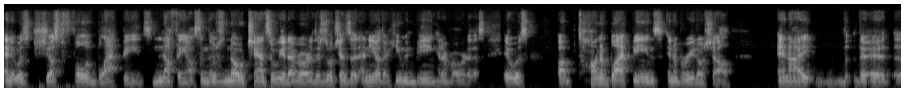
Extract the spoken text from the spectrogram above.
and it was just full of black beans, nothing else. And there's no chance that we had ever ordered. There's no chance that any other human being had ever ordered this. It was a ton of black beans in a burrito shell. And I, th- the, uh,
